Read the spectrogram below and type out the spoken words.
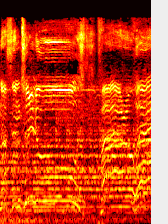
nothing to lose, far away.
